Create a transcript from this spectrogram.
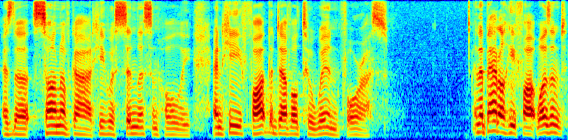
As the Son of God, he was sinless and holy, and he fought the devil to win for us. And the battle he fought wasn't,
